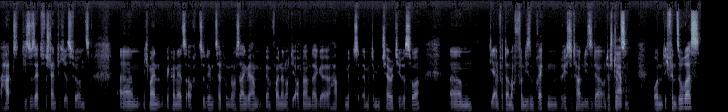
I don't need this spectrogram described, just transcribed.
hat, die so selbstverständlich ist für uns. Ähm, ich meine, wir können ja jetzt auch zu dem Zeitpunkt noch sagen, wir haben, wir haben vorhin dann noch die Aufnahmen da gehabt mit, äh, mit dem Charity-Ressort, ähm, die einfach dann noch von diesen Projekten berichtet haben, die sie da unterstützen. Und ich finde sowas,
